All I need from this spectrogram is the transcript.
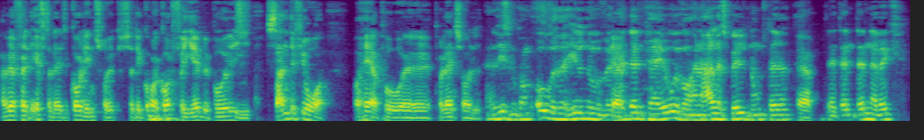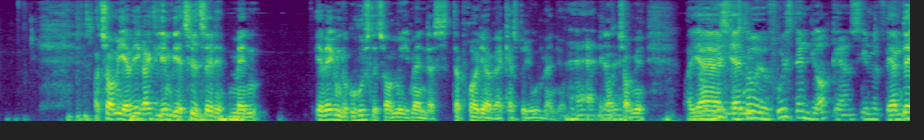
har i hvert fald efterladt et godt indtryk, så det går godt for Jeppe, både i Sandefjord og her på, øh, på landsholdet. Han er ligesom kommet over det hele nu, ja. den, den periode, hvor han aldrig har spillet nogen steder, ja. den, den er væk. Og Tommy, jeg ved ikke rigtig lige, om vi har tid til det, men jeg ved ikke, om du kunne huske det, Tommy, i mandags. Der prøvede jeg at være Kasper Julemand, jo. Ja, det var og Tommy. Og jeg, jeg stod jo fuldstændig opgaven, Simme. Jamen, det,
